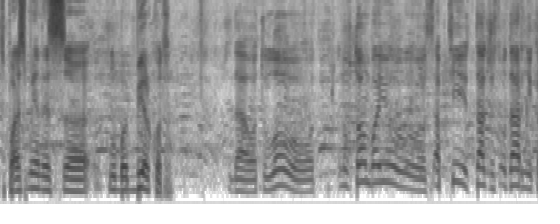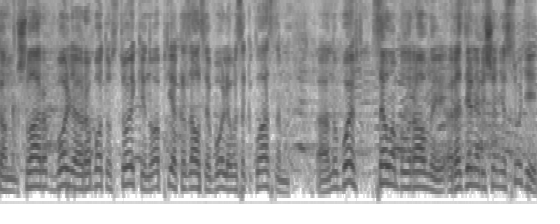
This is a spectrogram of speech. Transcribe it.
спортсмен из э, клуба «Беркут». Да, вот Лову, вот, ну в том бою с Апти также с ударником шла более работа в стойке, но Апти оказался более высококлассным. А, ну бой в целом был равный, раздельное решение судей.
